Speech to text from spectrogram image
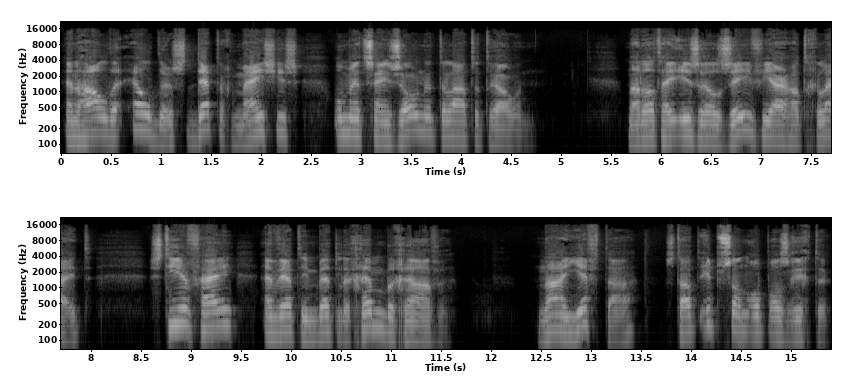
en haalde elders dertig meisjes om met zijn zonen te laten trouwen. Nadat hij Israël zeven jaar had geleid, stierf hij en werd in Bethlehem begraven. Na Jefta staat Ibsan op als richter.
